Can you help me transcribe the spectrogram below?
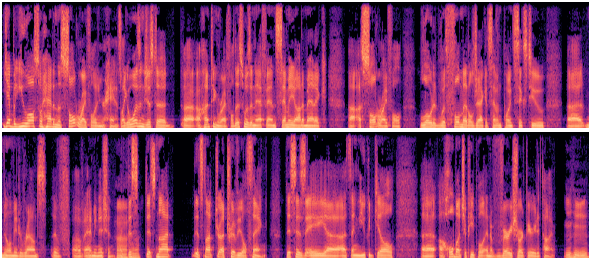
yeah, but you also had an assault rifle in your hands. Like it wasn't just a uh, a hunting rifle. This was an FN semi-automatic uh, assault rifle loaded with full metal jacket 7.62 uh, millimeter rounds of, of ammunition. Like this, Uh-huh. it's not it's not a trivial thing. This is a uh, a thing you could kill uh, a whole bunch of people in a very short period of time. Mm-hmm.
